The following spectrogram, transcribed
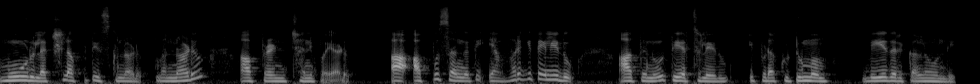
మూడు లక్షల అప్పు తీసుకున్నాడు. మన్నాడు ఆ ఫ్రెండ్ చనిపోయాడు. ఆ అప్పు సంగతి ఎవరికి తెలీదు. అతను తీర్చలేదు. ఇప్పుడు ఆ కుటుంబం బేదరికంలో ఉంది.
